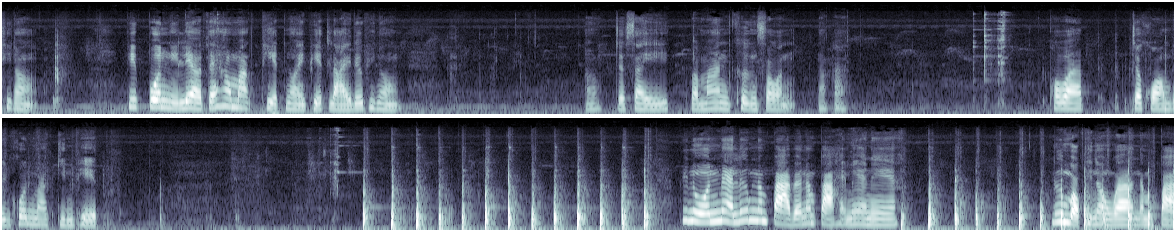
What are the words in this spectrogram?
พี่น้อง พริกป่นนี่แล้วแต่เฮามักเผ็ดหน่อยเผ็ดหลายเด้อพี่น้องเอาจะใส่ประมาณเครึ่องซอนนะคะ เพราะว่าเจ้าของเป็นคนมากินเผ็ดพี่นุนแม่ลืมน้ำปลาแบบน้ำปลาให้แม่แน่ลืมบอกพี่น้องว่าน้ำปลา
